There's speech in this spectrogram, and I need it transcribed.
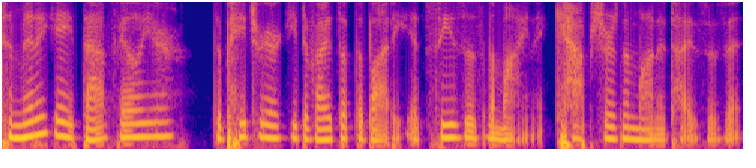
To mitigate that failure, the patriarchy divides up the body, it seizes the mind, it captures and monetizes it.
